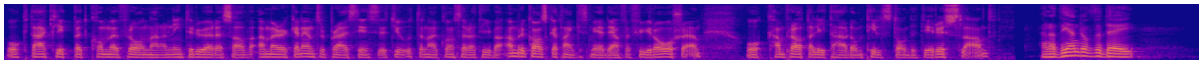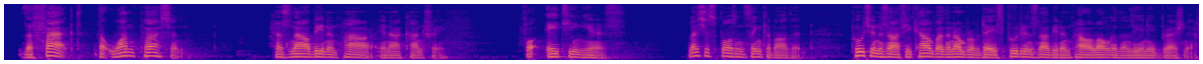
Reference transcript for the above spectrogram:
och det här klippet kommer från när han intervjuades av American Enterprise Institute, den här konservativa amerikanska tankesmedjan för fyra år sedan. Och han pratar lite här om tillståndet i Ryssland. And at the end of the day, the fact that one person has now been in power in our country for 18 years. Let's just pause and think about it. Putin is now, if you count by the number of days, Putin has now been in power longer than Leonid Brezhnev,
